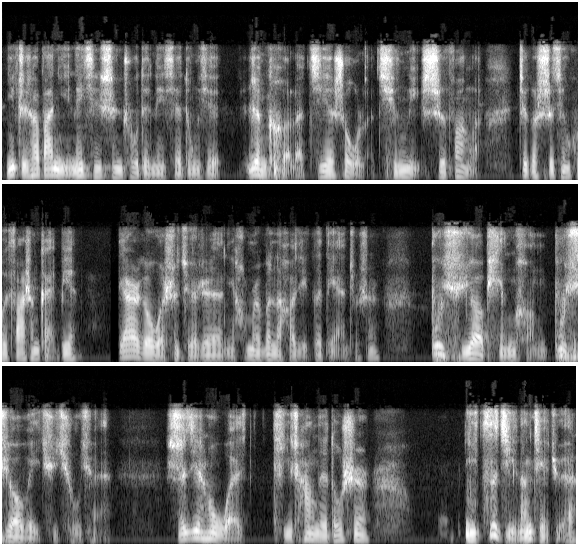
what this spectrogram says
你只要把你内心深处的那些东西认可了、接受了、清理、释放了，这个事情会发生改变。第二个，我是觉着你后面问了好几个点，就是不需要平衡，不需要委曲求全。实际上，我提倡的都是你自己能解决。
